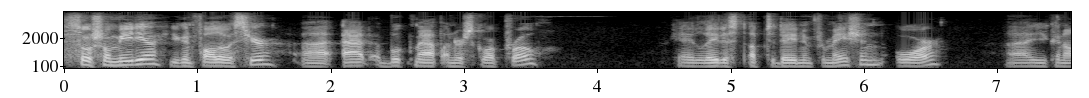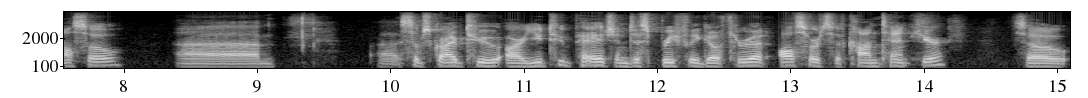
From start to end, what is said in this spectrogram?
social media, you can follow us here at bookmap underscore pro. Okay, latest up-to-date information, or you can also um, uh, subscribe to our YouTube page and just briefly go through it. All sorts of content here. So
